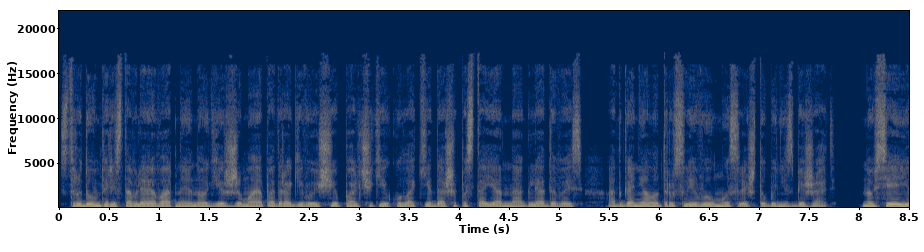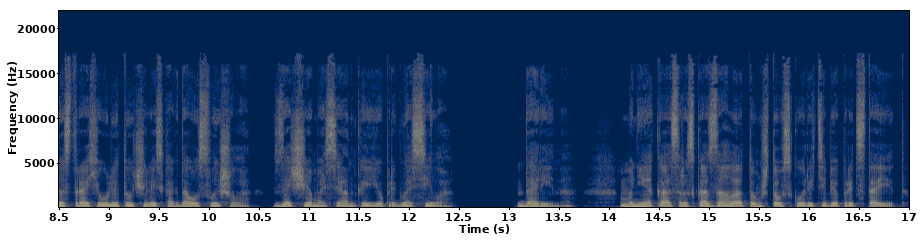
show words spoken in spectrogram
С трудом переставляя ватные ноги, сжимая подрагивающие пальчики и кулаки, Даша, постоянно оглядываясь, отгоняла трусливые мысли, чтобы не сбежать. Но все ее страхи улетучились, когда услышала, зачем Осянка ее пригласила. «Дарина, мне Кас рассказала о том, что вскоре тебе предстоит.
